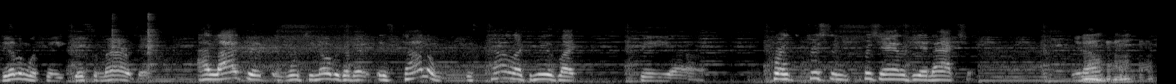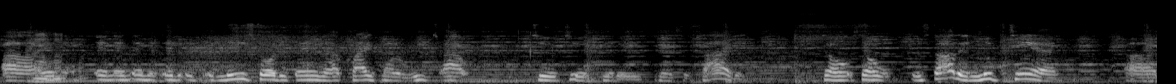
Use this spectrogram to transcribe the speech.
dealing with the Good Samaritan. I like it, what you know, because it's kind of, it's kind of like to me, it's like the uh, Christian Christianity in action. You know, Mhm. uh, and, and, and, and it, it, it leads toward the things that Christ want to reach out to to to the to society. So so it started in Luke 10, uh,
